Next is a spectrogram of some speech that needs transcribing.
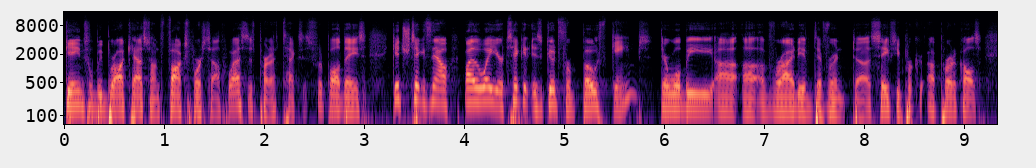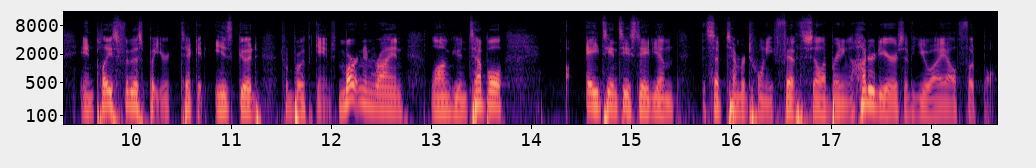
games will be broadcast on Fox Sports Southwest as part of Texas Football Days. Get your tickets now. By the way, your ticket is good for both games. There will be uh, a variety of different uh, safety pro- uh, protocols in place for this, but your ticket is good for both games. Martin and Ryan, Longview and Temple, AT&T Stadium, September 25th, celebrating 100 years of UIL football.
